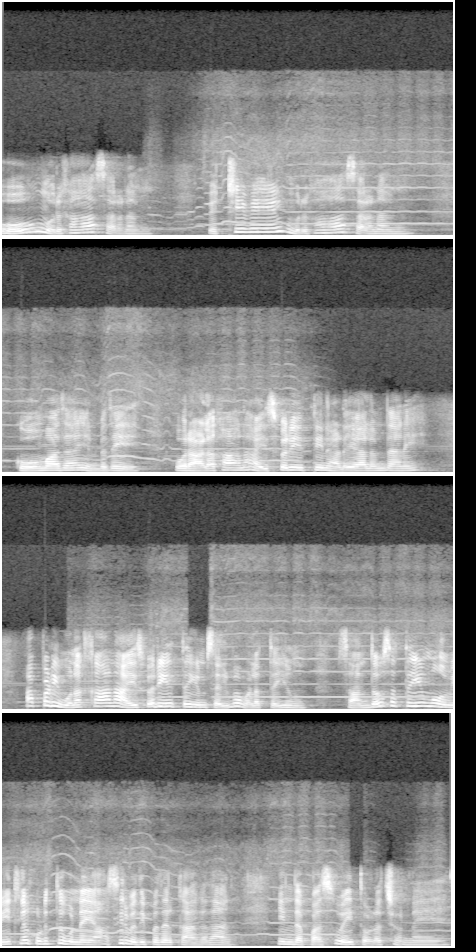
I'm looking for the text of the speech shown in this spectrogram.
ஓம் முருகா சரணம். வெற்றிவேல் முருகா சரணம். கோமாதா என்பதே ஒரு அழகான ஐஸ்வர்யத்தின் அடையாளம் தானே. அப்படி உனக்கான ஐஸ்வர்யத்தையும் செல்வ வளத்தையும் சந்தோஷத்தையும் உன் வீட்டில் கொடுத்து உன்னை ஆசீர்வதிப்பதற்காக தான் இந்த பசுவை தொடச் சொன்னேன்.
